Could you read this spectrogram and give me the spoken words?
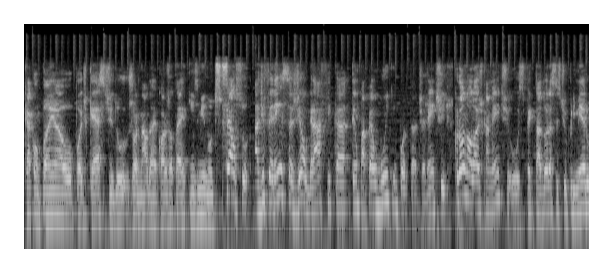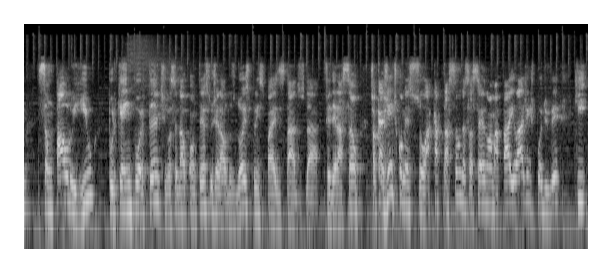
que acompanha o podcast do Jornal da Record JR 15 Minutos. Celso, a diferença geográfica tem um papel muito importante. A gente, cronologicamente, o espectador assistiu primeiro São Paulo e Rio, porque é importante você dar o contexto geral dos dois principais estados da federação. Só que a gente começou a captação dessa série no Amapá e lá a gente pôde ver que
